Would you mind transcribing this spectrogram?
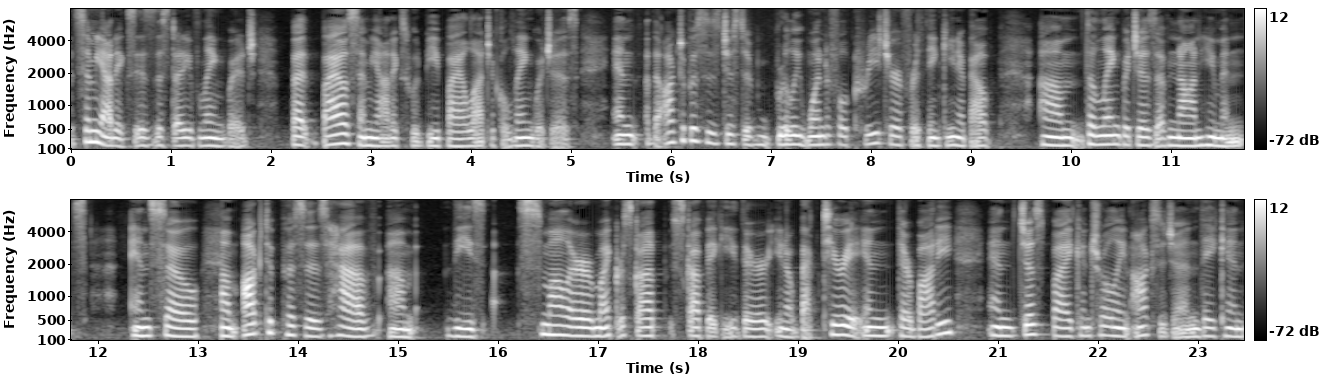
Semiotics is the study of language, but biosemiotics would be biological languages. And the octopus is just a really wonderful creature for thinking about um, the languages of non humans. And so um, octopuses have um, these smaller microscopic either you know bacteria in their body and just by controlling oxygen they can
